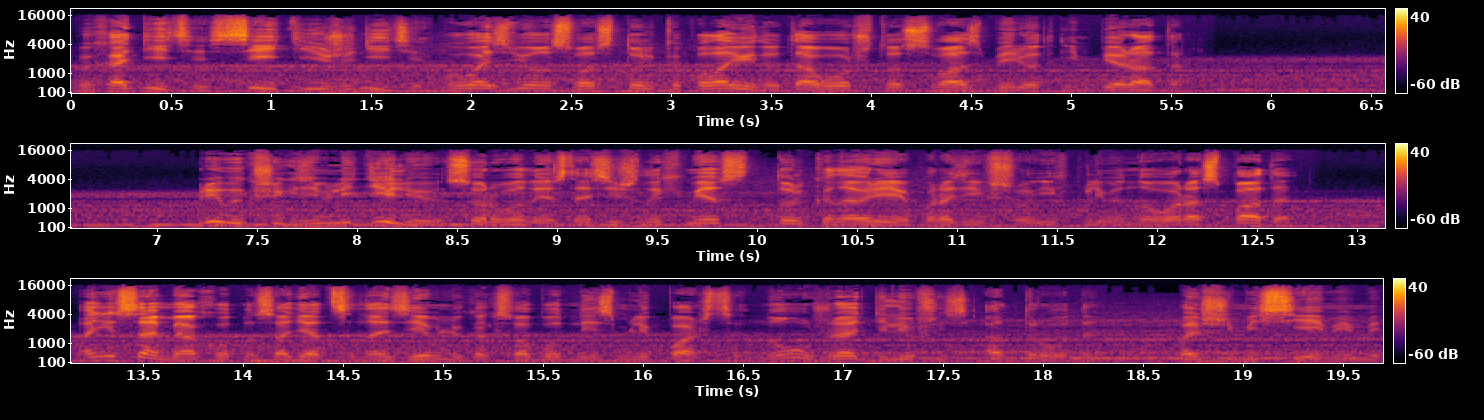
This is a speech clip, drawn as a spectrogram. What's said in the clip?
Выходите, сейте и жените, мы возьмем с вас только половину того, что с вас берет император. Привыкшие к земледелию, сорванные с насиженных мест, только на время поразившего их племенного распада, они сами охотно садятся на землю, как свободные землепашцы, но уже отделившись от рода, большими семьями,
